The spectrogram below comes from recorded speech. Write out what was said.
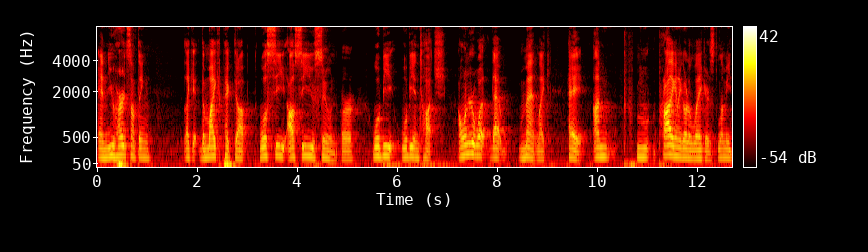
and you heard something like the mic picked up we'll see i'll see you soon or we'll be we'll be in touch i wonder what that meant like hey i'm probably gonna go to the lakers let me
